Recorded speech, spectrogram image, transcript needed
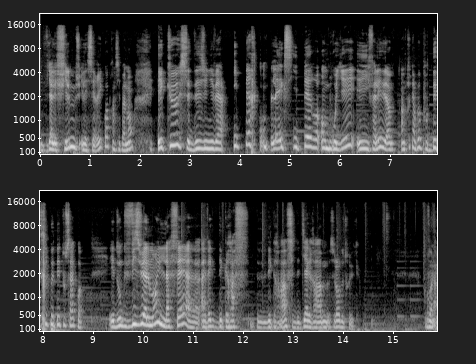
via les films et les séries quoi principalement, et que c'est des univers hyper complexes, hyper embrouillés, et il fallait un, un truc un peu pour détricoter tout ça quoi. Et donc visuellement il l'a fait euh, avec des graphes, de- des graphes, des diagrammes, ce genre de trucs. Voilà,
